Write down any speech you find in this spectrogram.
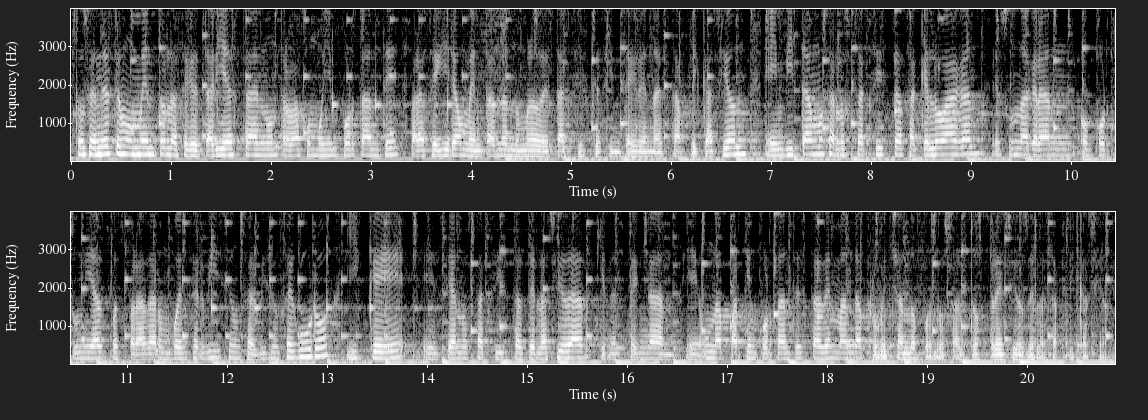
Entonces, en este momento la Secretaría está en un trabajo muy importante para seguir aumentando el número de taxis que se integren a esta aplicación e invitamos a los taxistas a que lo hagan. Es una gran oportunidad pues para dar un buen servicio, un servicio seguro y que eh, sean los taxistas de la ciudad quienes tengan eh, una parte importante de esta demanda aprovechando pues los altos precios de las aplicaciones.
